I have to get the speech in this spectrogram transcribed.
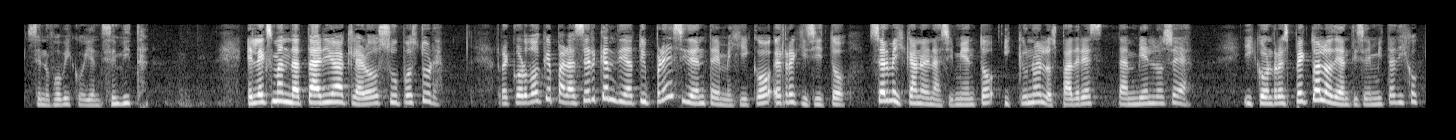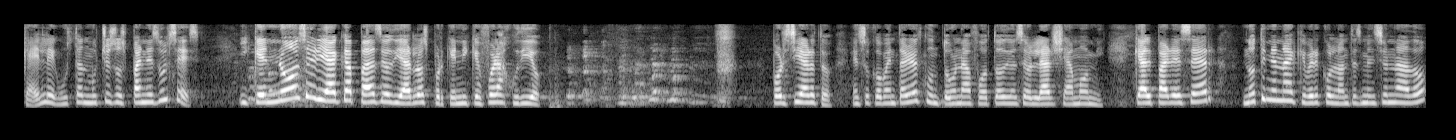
xenofóbico y antisemita, el exmandatario aclaró su postura. Recordó que para ser candidato y presidente de México es requisito ser mexicano de nacimiento y que uno de los padres también lo sea. Y con respecto a lo de antisemita dijo que a él le gustan mucho esos panes dulces y que no sería capaz de odiarlos porque ni que fuera judío. Por cierto, en su comentario adjuntó una foto de un celular Xiaomi, que al parecer no tenía nada que ver con lo antes mencionado,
